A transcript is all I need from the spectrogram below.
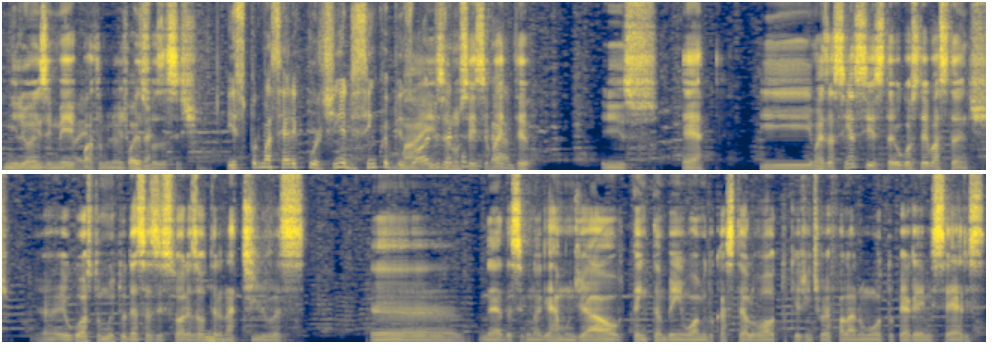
milhões e meio, aí. 4 milhões de pois é. pessoas é. assistindo. Isso por uma série curtinha de 5 episódios. Mas eu é não complicado. sei se vai ter. Isso. É. E mas assim assista, eu gostei bastante. É, eu gosto muito dessas histórias hum. alternativas. Uh, né, da Segunda Guerra Mundial. Tem também O Homem do Castelo Alto, que a gente vai falar num outro PHM Séries.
